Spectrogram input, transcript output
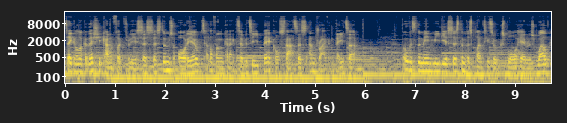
Taking a look at this, you can flick through the assist systems, audio, telephone connectivity, vehicle status and driving data. Over to the main media system, there's plenty to explore here as well.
